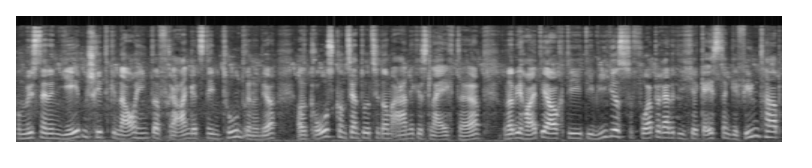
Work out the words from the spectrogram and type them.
und müssen einen jeden Schritt genau hinterfragen jetzt im Tun drinnen. Ja. Also Großkonzern tut sich da um einiges leichter. Ja. Dann habe ich heute auch die, die Videos vorbereitet, die ich hier gestern gefilmt habe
